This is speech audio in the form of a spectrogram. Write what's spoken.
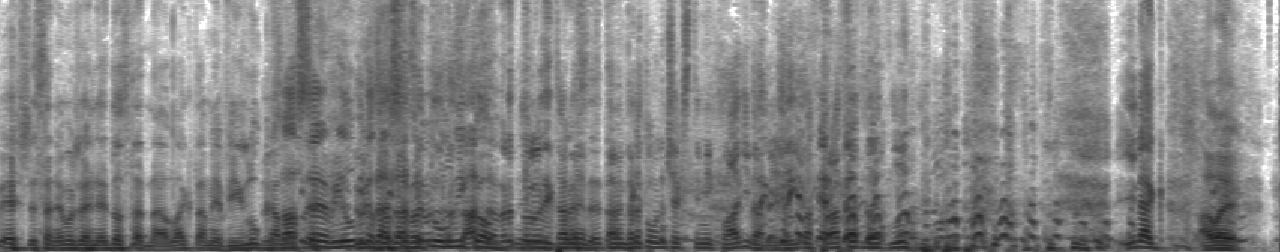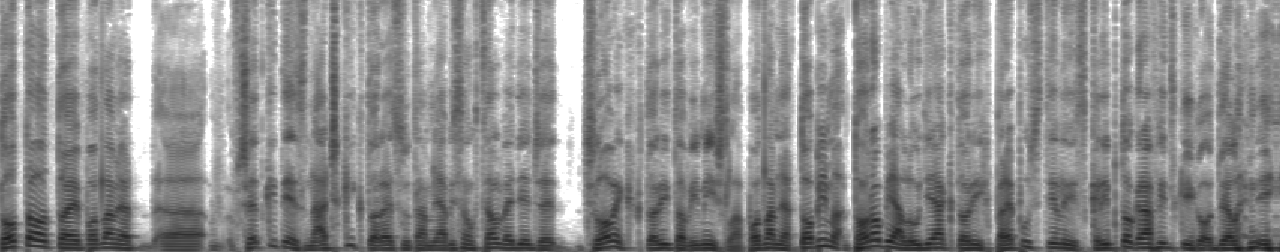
vieš, že sa nemôže hneď dostať na vlak, tam je výluka. Zase je výluka, Už zase vrtuľníkom. Zase vrtuľník, tam, je, tam je vrtulníček s tými kladivami, že iba v pracovné dni. Inak, ale toto, to je podľa mňa, uh, všetky tie značky, ktoré sú tam, ja by som chcel vedieť, že človek, ktorý to vymýšľa, podľa mňa to, by ma, to robia ľudia, ktorých prepustili z kryptografických oddelení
